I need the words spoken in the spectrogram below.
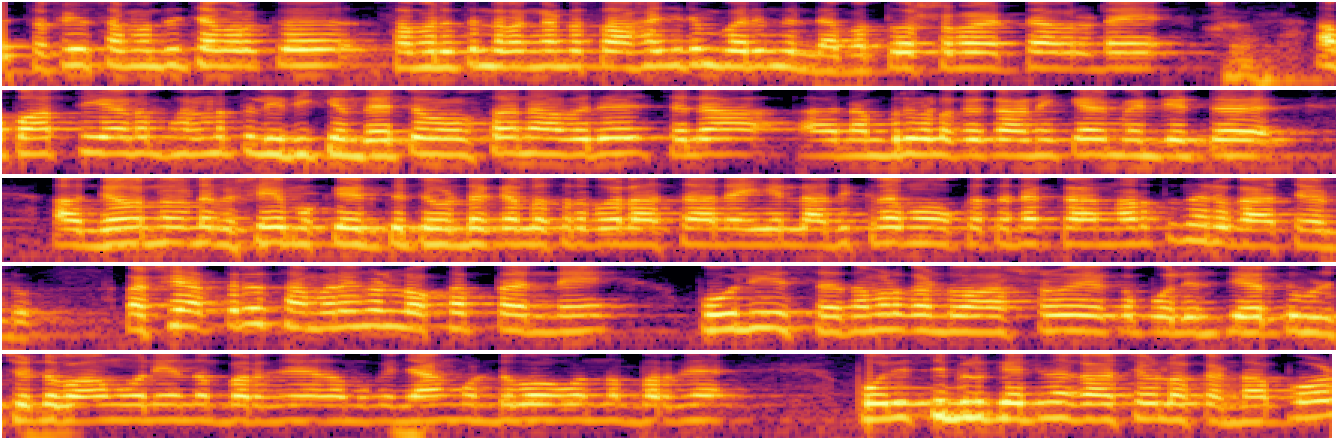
എസ് എഫ് സംബന്ധിച്ച് അവർക്ക് സമരത്തിന് ഇറങ്ങേണ്ട സാഹചര്യം വരുന്നില്ല. പത്ത് വർഷമായിട്ട് അവരുടെ പാർട്ടിയാണ് ഭരണത്തിൽ ഇരിക്കുന്നത് ഏറ്റവും അവസാനം അവർ ചില നമ്പറുകളൊക്കെ കാണിക്കാൻ വേണ്ടിയിട്ട് ഗവർണറുടെ വിഷയമൊക്കെ എടുത്തിട്ടുണ്ട്. കേരള സർവകലാശാലയിൽ അതിക്രമമൊക്കെ തന്നെ നടത്തുന്ന ഒരു കാഴ്ച കണ്ടു പക്ഷേ അത്തരം സമരങ്ങളിലൊക്കെ തന്നെ പോലീസ് നമ്മൾ കണ്ടു ആശ്രയൊക്കെ പോലീസ് ചേർത്ത് പിടിച്ചിട്ട് വാ മോനെ എന്നും പറഞ്ഞ് നമുക്ക് ഞാൻ കൊണ്ടുപോകുമെന്നും പറഞ്ഞ് പോലീസ് ബിൽ കയറ്റുന്ന കാഴ്ചകളൊക്കെ ഉണ്ട്. അപ്പോൾ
